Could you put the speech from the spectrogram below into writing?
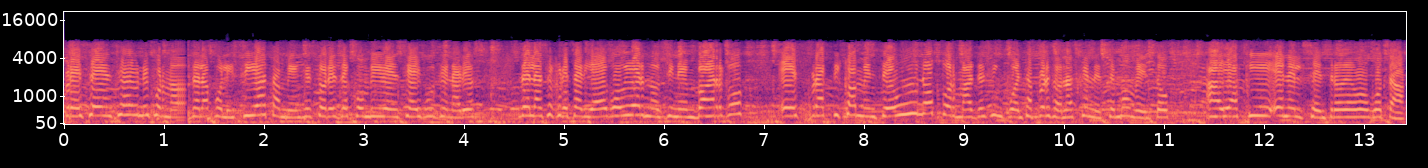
presencia de uniformados de la policía, también gestores de convivencia y funcionarios de la Secretaría de Gobierno. Sin embargo, es prácticamente uno por más de 50 personas que en este momento hay aquí en el centro de Bogotá.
